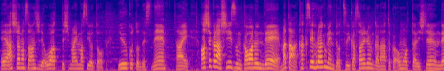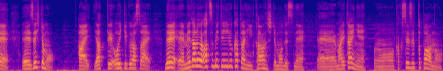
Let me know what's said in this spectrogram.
えー、明日の3時で終わってしまいますよということですね。はい。明日からシーズン変わるんで、また覚醒フラグメントを追加されるんかなとか思ったりしてるんで、えー、ぜひとも、はい、やっておいてください。で、えー、メダル集めている方に関してもですね、えー、毎回ね、この覚醒 Z パワーの、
